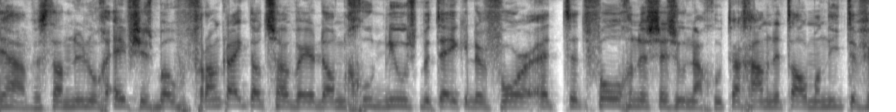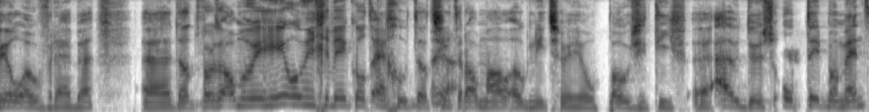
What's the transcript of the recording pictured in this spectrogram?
Ja, we staan nu nog eventjes boven Frankrijk. Dat zou weer dan goed nieuws betekenen voor het, het volgende seizoen. Nou goed, daar gaan we het allemaal niet te veel over hebben. Uh, dat wordt allemaal weer heel ingewikkeld. En goed, dat ziet er allemaal ook niet zo heel positief uh, uit dus op dit moment.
